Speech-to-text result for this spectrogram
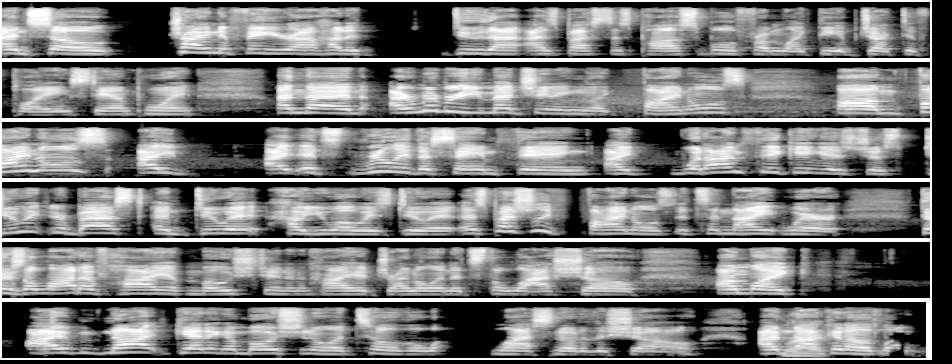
and so trying to figure out how to do that as best as possible from like the objective playing standpoint and then i remember you mentioning like finals um finals i I, it's really the same thing. I what I'm thinking is just do it your best and do it how you always do it. Especially finals, it's a night where there's a lot of high emotion and high adrenaline. It's the last show. I'm like, I'm not getting emotional until the last note of the show. I'm right. not gonna like,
